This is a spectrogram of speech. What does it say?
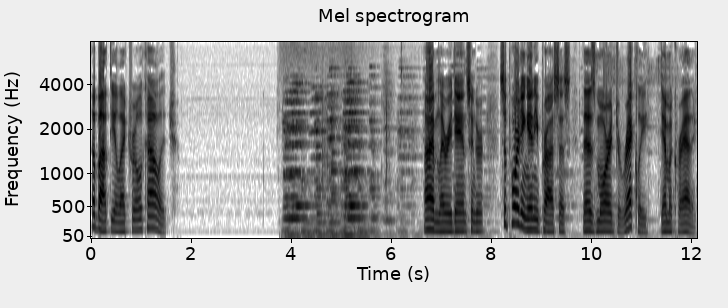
about the Electoral College? I'm Larry Dansinger, supporting any process that is more directly democratic.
